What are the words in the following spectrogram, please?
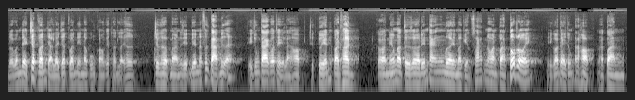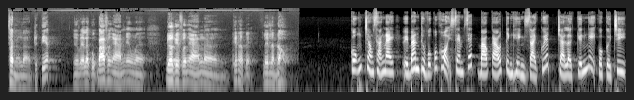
rồi vấn đề chất vấn trả lời chất vấn thì nó cũng có cái thuận lợi hơn trường hợp mà diễn biến nó phức tạp nữa, thì chúng ta có thể là họp trực tuyến toàn phần. Còn nếu mà từ giờ đến tháng 10 mà kiểm soát nó hoàn toàn tốt rồi thì có thể chúng ta họp là toàn phần là trực tiếp. Như vậy là cũng ba phương án, nhưng mà đưa cái phương án là kết hợp đấy, lên làm đầu cũng trong sáng nay, Ủy ban Thường vụ Quốc hội xem xét báo cáo tình hình giải quyết trả lời kiến nghị của cử tri,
